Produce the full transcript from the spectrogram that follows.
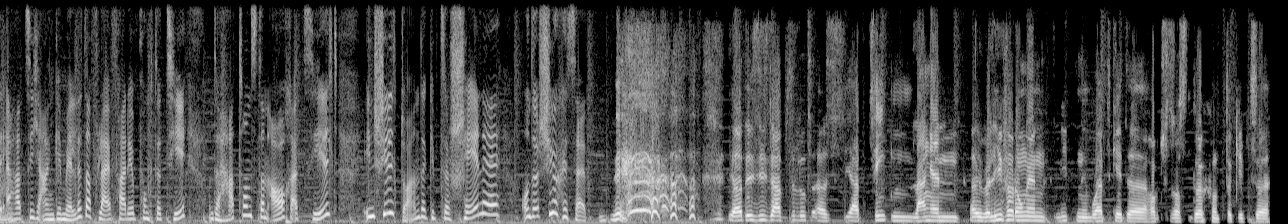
Er hat sich angemeldet auf liveradio.at und er hat uns dann auch erzählt, in Schildorn, da gibt es eine schöne und eine schürche Seiten. Ja, das ist absolut aus jahrzehntenlangen äh, Überlieferungen. Mitten im Ort geht äh, Hauptstraßen durch und da gibt's äh,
